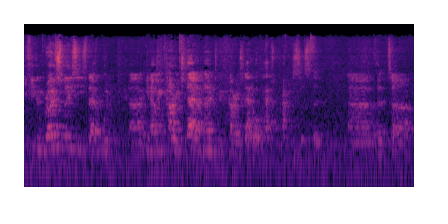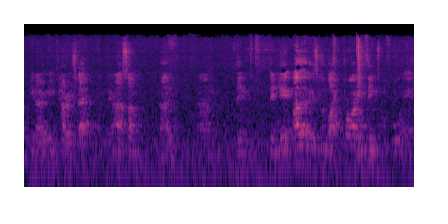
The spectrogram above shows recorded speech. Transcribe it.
if you can grow species that would, uh, you know, encourage that, are known to encourage that, or perhaps practices that, uh, that uh, you know, encourage that, and there are some known, um, then, then yeah, I think it's a good way. Priming things beforehand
